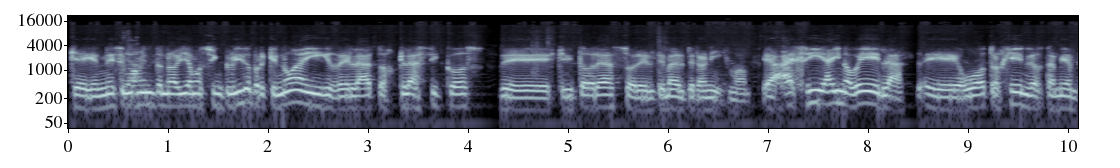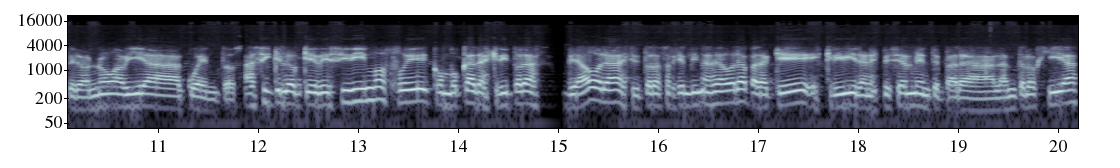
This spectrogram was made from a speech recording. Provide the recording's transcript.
que en ese momento no habíamos incluido porque no hay relatos clásicos de escritoras sobre el tema del peronismo. Eh, ah, sí, hay novelas eh, u otros géneros también, pero no había cuentos. Así que lo que decidimos fue convocar a escritoras de ahora, escritoras argentinas de ahora, para que escribieran especialmente para la antología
